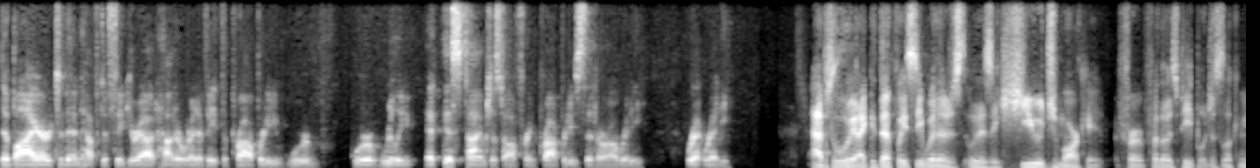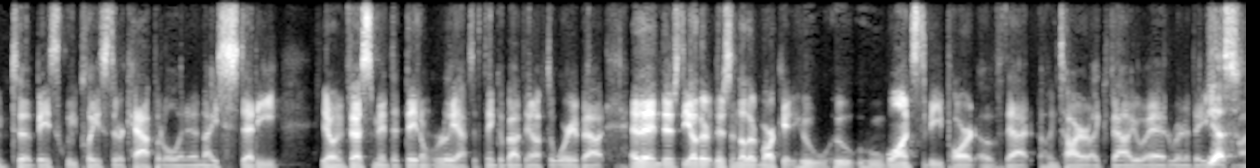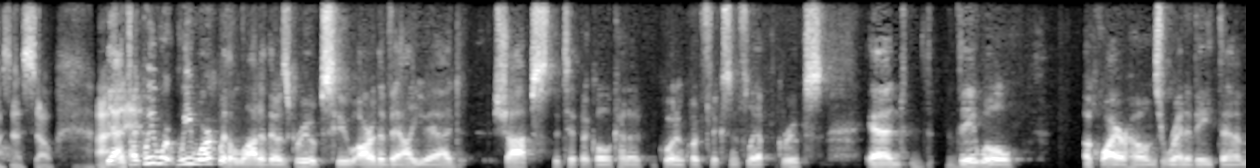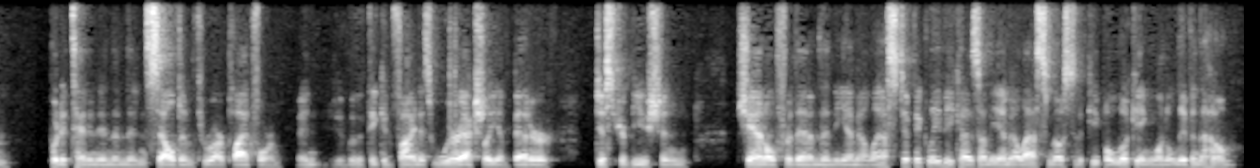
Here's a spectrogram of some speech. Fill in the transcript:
the buyer to then have to figure out how to renovate the property. We're we're really at this time just offering properties that are already rent ready. Absolutely, I could definitely see where there's where there's a huge market for for those people just looking to basically place their capital in a nice steady you know investment that they don't really have to think about they don't have to worry about and then there's the other there's another market who who who wants to be part of that entire like value add renovation yes. process so yeah in fact we work we work with a lot of those groups who are the value add shops the typical kind of quote unquote fix and flip groups and they will acquire homes, renovate them, put a tenant in them, then sell them through our platform. And what they can find is we're actually a better distribution channel for them than the MLS typically, because on the MLS, most of the people looking want to live in the home.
